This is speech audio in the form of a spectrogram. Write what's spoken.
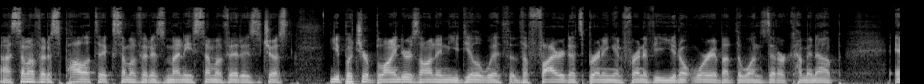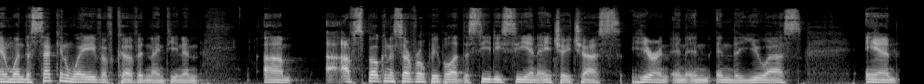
Uh, some of it is politics, some of it is money, some of it is just you put your blinders on and you deal with the fire that's burning in front of you. You don't worry about the ones that are coming up. And when the second wave of COVID 19, and um, I've spoken to several people at the CDC and HHS here in, in, in the US, and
